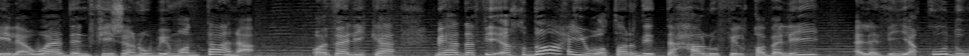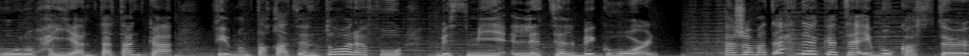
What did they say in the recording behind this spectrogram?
إلى واد في جنوب مونتانا وذلك بهدف إخضاع وطرد التحالف القبلي الذي يقوده روحيا تاتنكا في منطقة تعرف باسم ليتل بيج هورن. هجمت إحدى كتائب كوستر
